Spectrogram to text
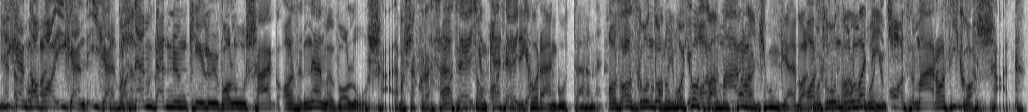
igen, de a, igen, igen de a nem bennünk élő valóság az nem valóság. De most akkor a 122. Az egy, az egy, után. Az azt gondolom, hogy most ott van, most van a dzsungelben, azt gondolom, hogy nincs? az már az igazság.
